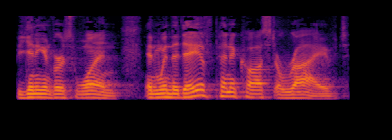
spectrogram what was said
beginning in verse 1. And when the day of Pentecost arrived,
